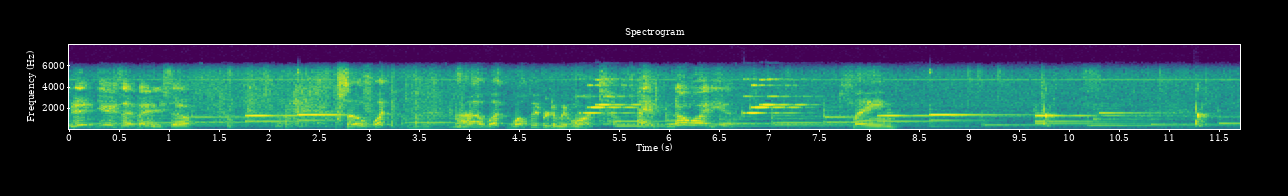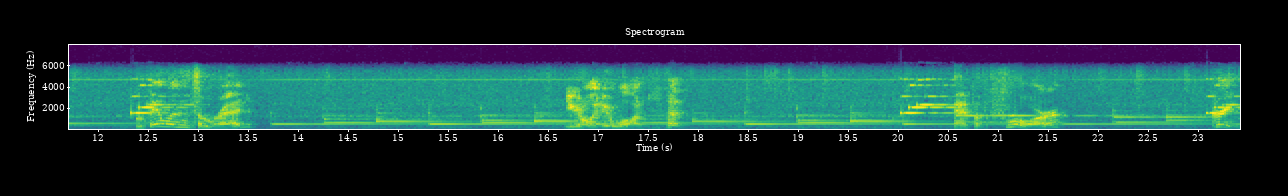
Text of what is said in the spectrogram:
We didn't use that many, so So what? Uh, what wallpaper do we want? I have no idea. Plain. I'm feeling some red. You can only do one. And for the floor, green.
